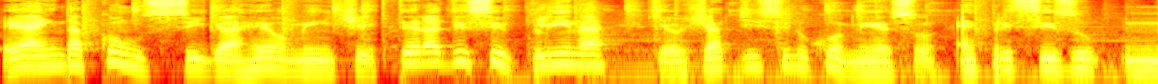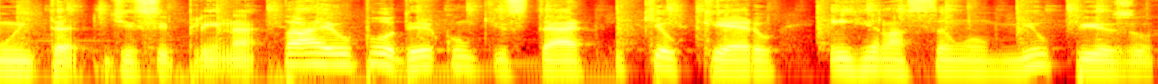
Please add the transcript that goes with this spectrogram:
e ainda consiga realmente ter a disciplina que eu já disse no começo. É preciso muita disciplina para eu poder conquistar o que eu quero em relação ao meu peso,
